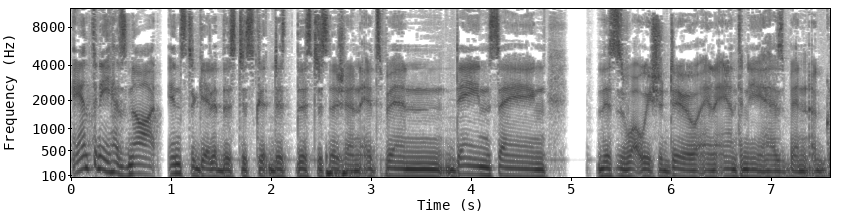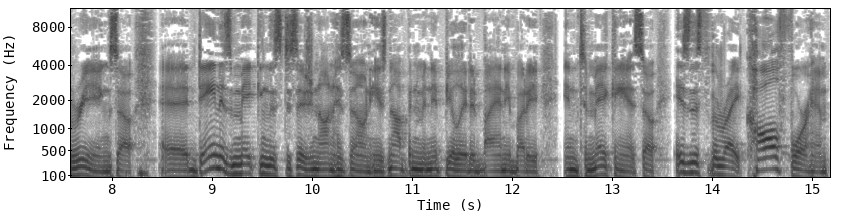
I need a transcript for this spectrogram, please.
Anthony has not instigated this, dis- this decision. It's been Dane saying, this is what we should do. And Anthony has been agreeing. So uh, Dane is making this decision on his own. He's not been manipulated by anybody into making it. So is this the right call for him?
